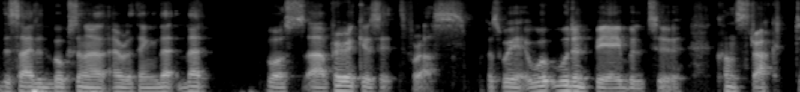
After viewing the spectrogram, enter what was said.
decided books and uh, everything that that was a prerequisite for us because we w- wouldn't be able to construct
